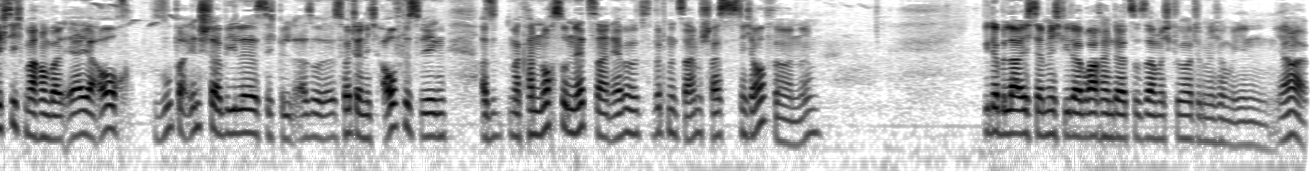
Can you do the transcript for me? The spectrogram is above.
richtig machen, weil er ja auch super instabil ist. Ich, also es hört ja nicht auf deswegen. Also man kann noch so nett sein, er wird mit seinem Scheiß nicht aufhören. Ne? Wieder beleidigte er mich, wieder brach er hinterher zusammen, ich kümmerte mich um ihn. Ja.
